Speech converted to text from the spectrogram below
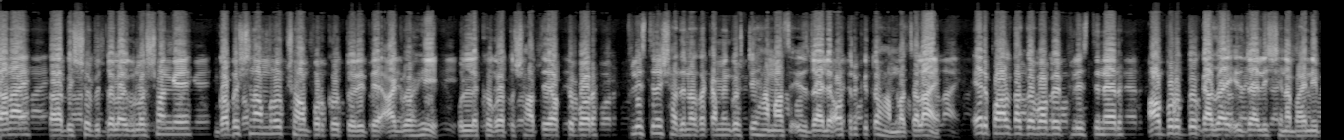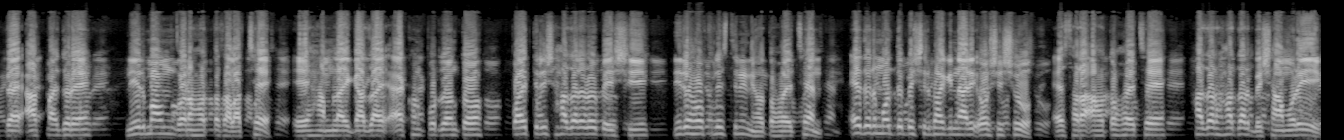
জানায় তারা বিশ্ববিদ্যালয়গুলোর সঙ্গে গবেষণামূলক সম্পর্ক তৈরিতে আগ্রহী। উল্লেখ্য গত সাতই অক্টোবর ফিলিস্তিনের স্বাধীনতাকামী গোষ্ঠী হামাস ইসরায়েলে অতর্কিত হামলা চালায়। এর পাল্টা জবাবে ফিলিস্তিনের অবরুদ্ধ গাজায় ইসরায়েলি সেনাবাহিনী প্রায় আট মাস ধরে নির্মম গণহত্যা চালাচ্ছে। এই হামলায় গাজায় এখন পর্যন্ত পঁয়ত্রিশ হাজারেরও বেশি নিরীহ ফিলিস্তিনি নিহত হয়েছেন। এদের মধ্যে বেশিরভাগই নারী ও শিশু। এছাড়া আহত হয়েছে হাজার হাজার বেসামরিক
